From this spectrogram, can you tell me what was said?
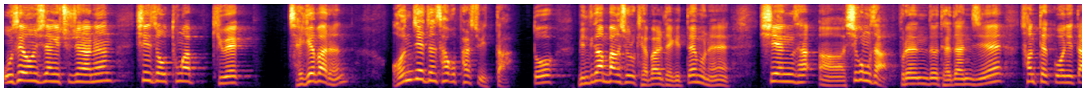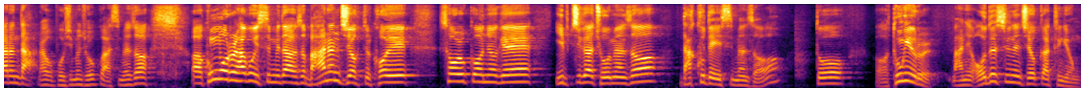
오세훈 시장이 추진하는 신속 통합 기획 재개발은 언제든 사고 팔 수 있다. 또 민간 방식으로 개발되기 때문에 시행사, 어, 시공사 브랜드 대단지의 선택권이 따른다라고 보시면 좋을 것 같습니다. 그래서 어, 공모를 하고 있습니다. 그래서 많은 지역들 거의 서울권역에 입지가 좋으면서 낙후돼 있으면서 또 어, 동의율을 많이 얻을 수 있는 지역 같은 경우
